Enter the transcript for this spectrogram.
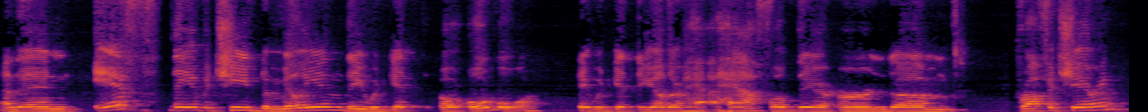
And then if they have achieved a million, they would get, or, or more, they would get the other ha- half of their earned um, profit sharing.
